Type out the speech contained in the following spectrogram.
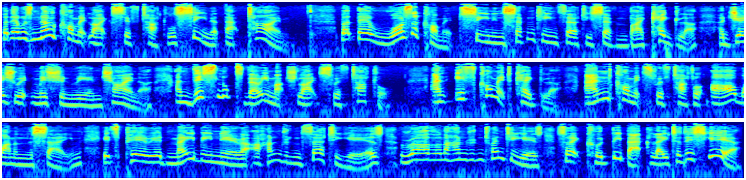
But there was no comet like Swift-Tuttle seen at that time. But there was a comet seen in 1737 by Kegler, a Jesuit missionary in China, and this looks very much like Swift-Tuttle. And if Comet Kegler and Comet Swift-Tuttle are one and the same, its period may be nearer 130 years rather than 120 years, so it could be back later this year.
